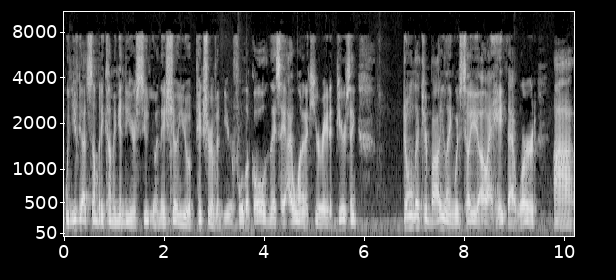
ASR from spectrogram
when you've got somebody coming into your studio and they show you a picture of an ear full of gold and they say, I wanted a curated piercing, don't let your body language tell you, oh, I hate that word. Uh,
